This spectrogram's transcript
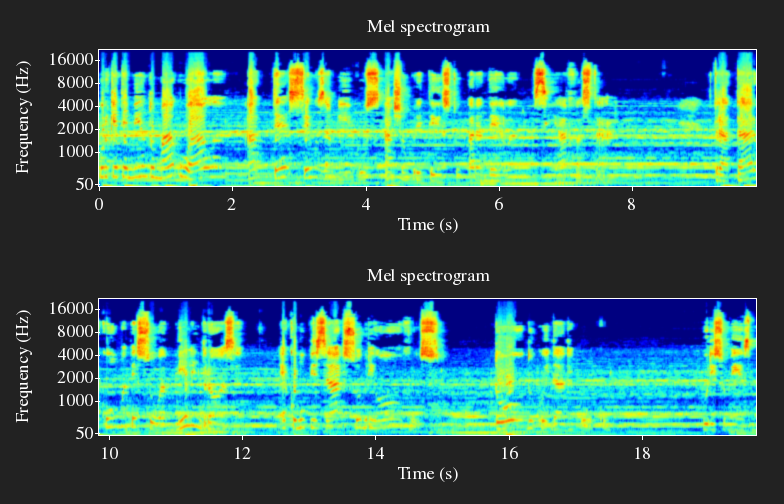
porque temendo magoá-la, até seus amigos acham pretexto para dela se afastar. Tratar com uma pessoa melindrosa é como pisar sobre ovos. Todo cuidado é pouco. Por isso mesmo,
